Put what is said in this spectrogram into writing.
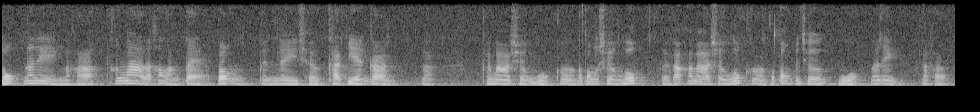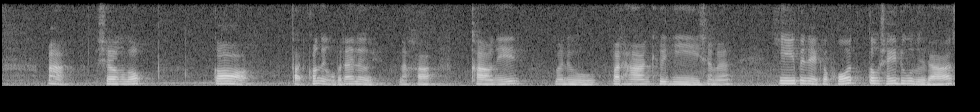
ลบนั่นเองนะคะ ข้างหน้าและข้างหลังแต่ต้องเป็นในเชิงขัดแย้งกันนะ ข้างหน้าเชิงบวกข้างหลังก็ต้องเชิงลบ แต่ถ้าข้างหน้าเชิงลบข้างหลังก็ต้องเป็นเชิงบวกนั่นเองนะคะอะเชิงลบก็ตัดข้อหนึ่งออกไปได้เลยนะคะ คราวนี้มาดูประธานคือ he ใช่ไหม he เป็นเอกพจน์ต้องใช้ดูหรือ does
